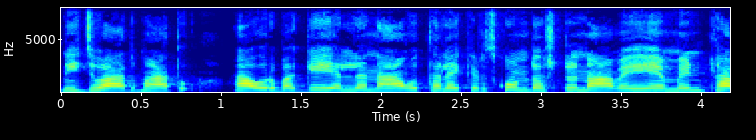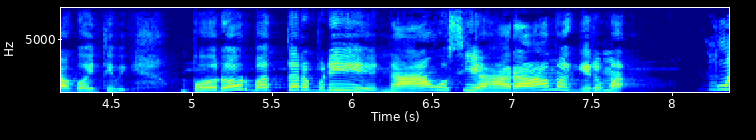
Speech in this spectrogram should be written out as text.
ನಿಜವಾದ ಮಾತು. ಅವ್ರ ಬಗ್ಗೆ ಎಲ್ಲ ನಾವು ತಲೆ ಕೆಡಿಸ್ಕೊಂಡಷ್ಟು ನಾವೇ ಮೆಂಟ್ ಆಗೋಯ್ತೀವಿ ಬರೋರು ಬತ್ತರ ಬಿಡಿ. ನಾವು ಸಿ ಆರಾಮಾಗಿರುಮ ಎಲ್ಲ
